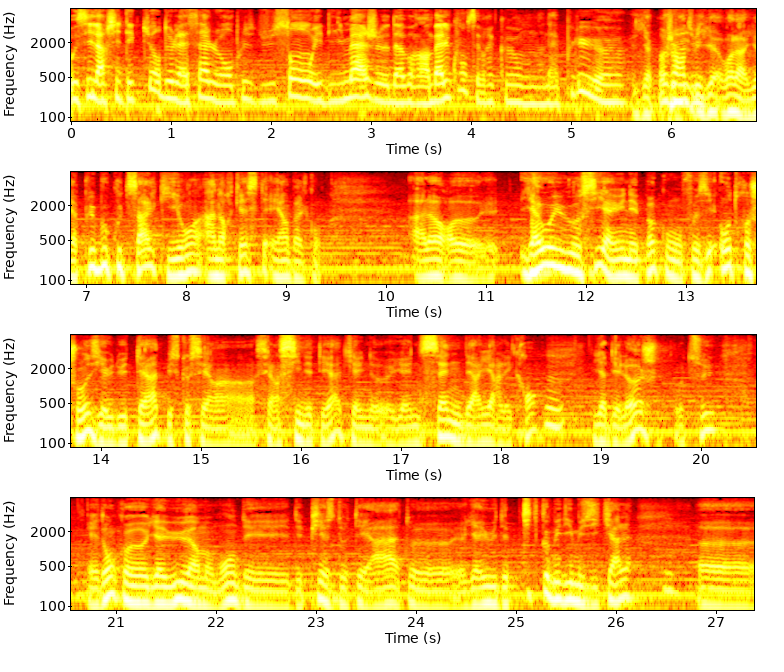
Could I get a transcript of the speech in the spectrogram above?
aussi l'architecture de la salle, en plus du son et de l'image, d'avoir un balcon, c'est vrai qu'on n'en a plus euh, aujourd'hui. Voilà, il n'y a plus beaucoup de salles qui ont un orchestre et un balcon. Alors, il y a eu aussi à une époque où on faisait autre chose. Il y a eu du théâtre, puisque c'est un, un ciné-théâtre. Il, il, y a une scène derrière l'écran. Mm. Il y a des loges au-dessus. Et donc, euh, il y a eu à un moment des, pièces de théâtre, euh, il y a eu des petites comédies musicales. Euh,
